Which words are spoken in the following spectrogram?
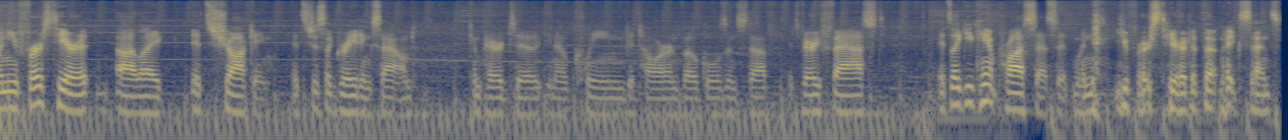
When you first hear it, uh, like it's shocking. It's just a grating sound compared to you know clean guitar and vocals and stuff. It's very fast. It's like you can't process it when you first hear it, if that makes sense.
